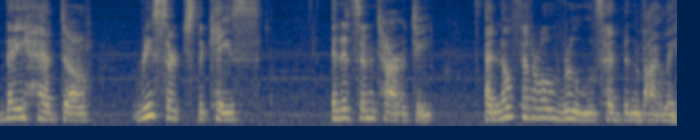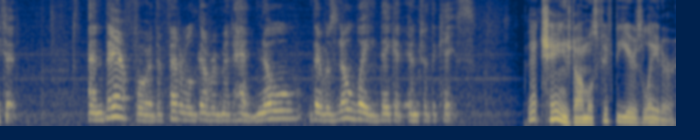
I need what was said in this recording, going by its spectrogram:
they had uh, researched the case in its entirety and no federal rules had been violated. And therefore, the federal government had no, there was no way they could enter the case. That changed almost 50 years later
